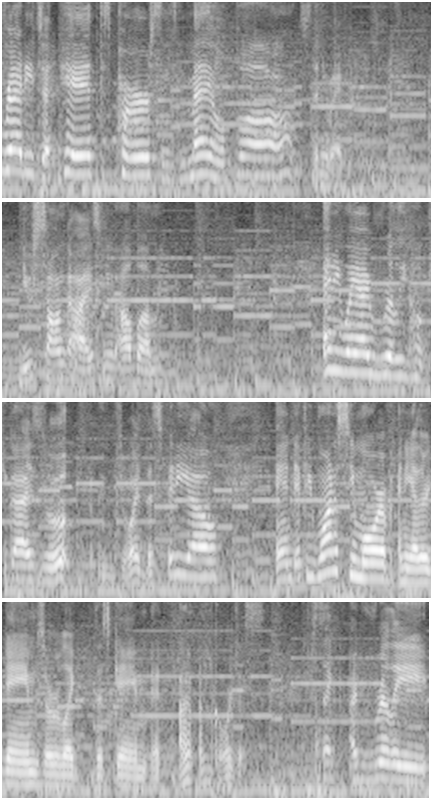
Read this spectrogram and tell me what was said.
ready to hit this person's mailbox. Anyway, new song, guys, new album. Anyway, I really hope you guys enjoyed this video. And if you want to see more of any other games or like this game, it, I, I'm gorgeous. Just like I really,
